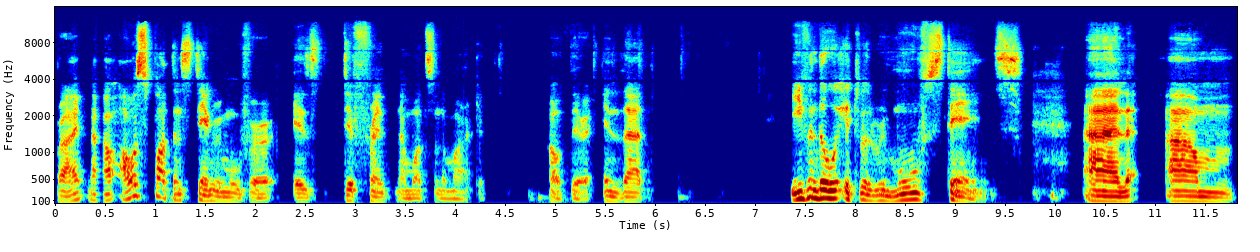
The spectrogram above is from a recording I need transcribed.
Right now, our spot and stain remover is different than what's in the market out there in that even though it will remove stains and um,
